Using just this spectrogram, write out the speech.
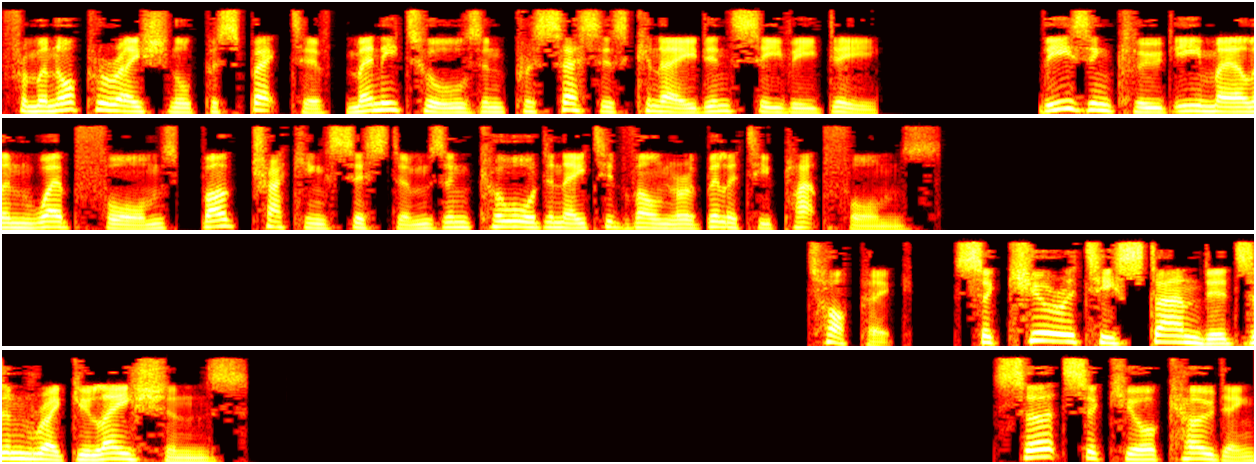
From an operational perspective, many tools and processes can aid in CVD. These include email and web forms, bug tracking systems and coordinated vulnerability platforms. Security standards and regulations CERT Secure Coding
